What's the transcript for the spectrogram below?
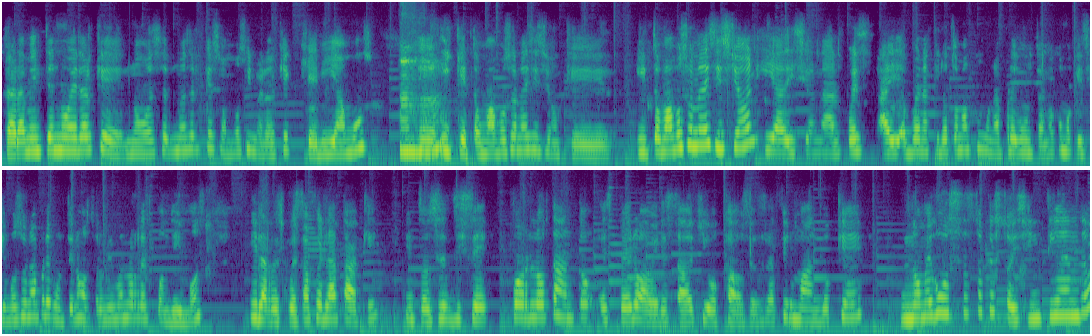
claramente no era el que, no es, no es el que somos, sino era el que queríamos eh, y que tomamos una decisión que, y tomamos una decisión y adicional, pues, hay, bueno, aquí lo toman como una pregunta, ¿no? Como que hicimos una pregunta y nosotros mismos nos respondimos y la respuesta fue el ataque. Entonces dice, por lo tanto, espero haber estado equivocado. O sea, es reafirmando que no me gusta esto que estoy sintiendo,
